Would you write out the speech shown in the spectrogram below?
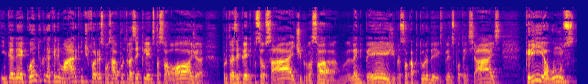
entender quanto que daquele marketing foi responsável por trazer clientes para sua loja, por trazer cliente para o seu site, para a sua landing page, para sua captura de clientes potenciais. Crie alguns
